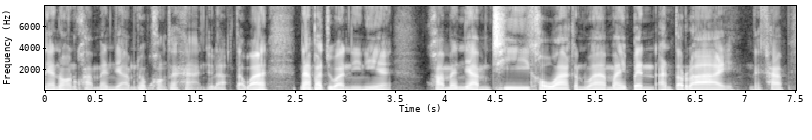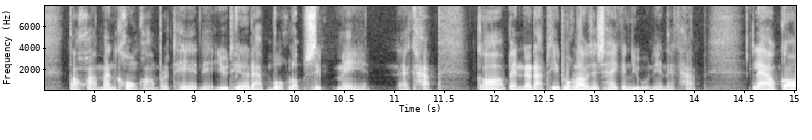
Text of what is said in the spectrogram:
แน่นอนความแม่นยำท่าของทหารอยู่ล้วแต่ว่าณปัจจุบันนี้เนี่ย ความแม่นยำที่เขาว่ากันว่าไม่เป็นอันตรายนะครับต่อความมั่นคงของประเทศเนี่ยอยู่ที่ระดับบวกลบ 10 เมตรนะครับก็เป็นระดับที่พวกเราจะใช้กันอยู่เนี่ยนะครับ แล้วก็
